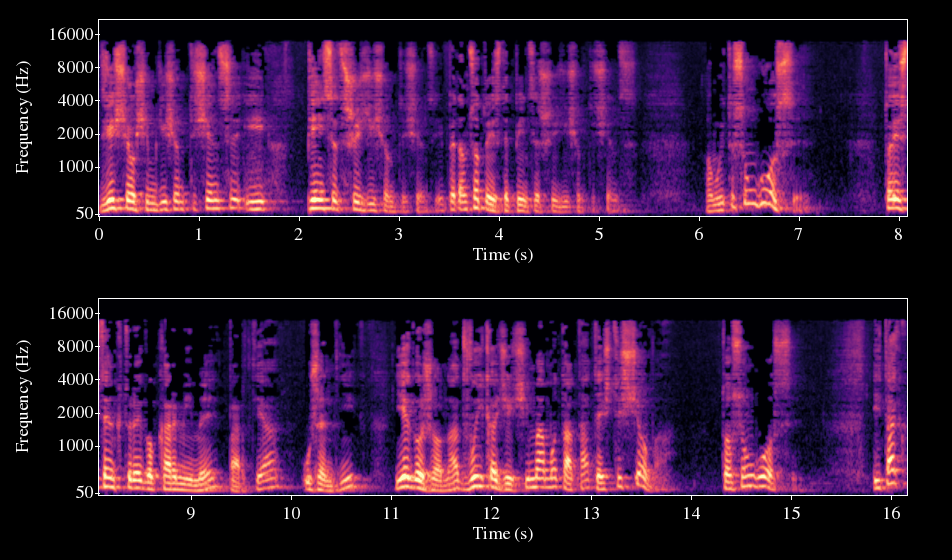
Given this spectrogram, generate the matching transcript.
280 tysięcy i 560 tysięcy. I pytam, co to jest te 560 tysięcy? A mówi, to są głosy. To jest ten, którego karmimy, partia, urzędnik, jego żona, dwójka dzieci, mamo, tata, teść, teściowa. To są głosy. I tak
